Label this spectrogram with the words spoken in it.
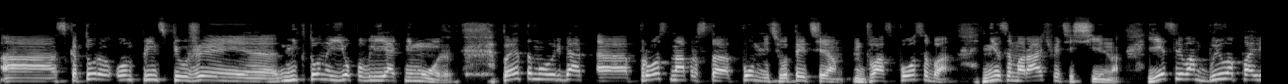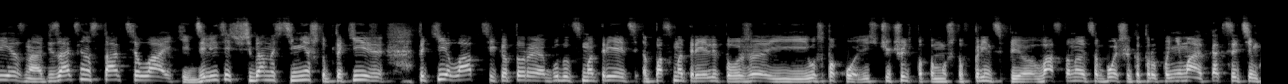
а, с которой он, в принципе, уже э, никто на ее повлиять не может. Поэтому, ребят, а, просто-напросто помнить вот эти два способа, не заморачивайтесь сильно. Если вам было полезно, обязательно ставьте лайки, делитесь у себя на стене, чтобы такие, такие лапти, которые будут смотреть, посмотрели тоже и успокоились чуть-чуть, потому что, в принципе, вас становится больше, которые понимают, как с этим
